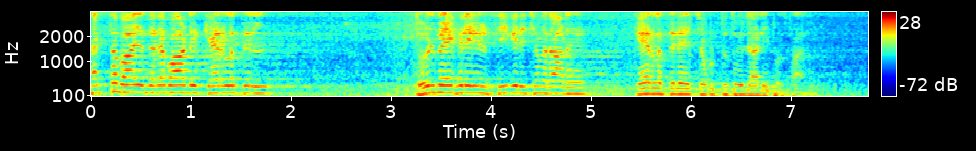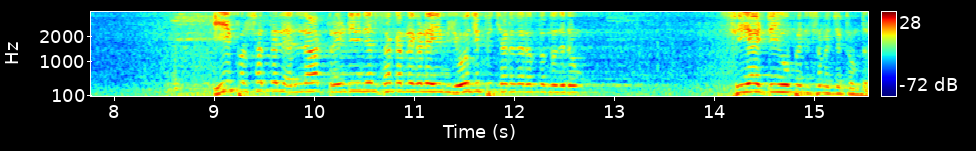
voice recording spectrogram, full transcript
ശക്തമായ നിലപാട് കേരളത്തിൽ തൊഴിൽ മേഖലയിൽ സ്വീകരിച്ചവരാണ് കേരളത്തിലെ ചുമട്ടു തൊഴിലാളി പ്രസ്ഥാനം. ഈ പ്രശ്നത്തിൽ എല്ലാ ട്രേഡ് യൂണിയൻ സംഘടനകളെയും യോജിപ്പിച്ചണി നിരത്തുന്നതിനും സി ഐ ടി യു പരിശ്രമിച്ചിട്ടുണ്ട്.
